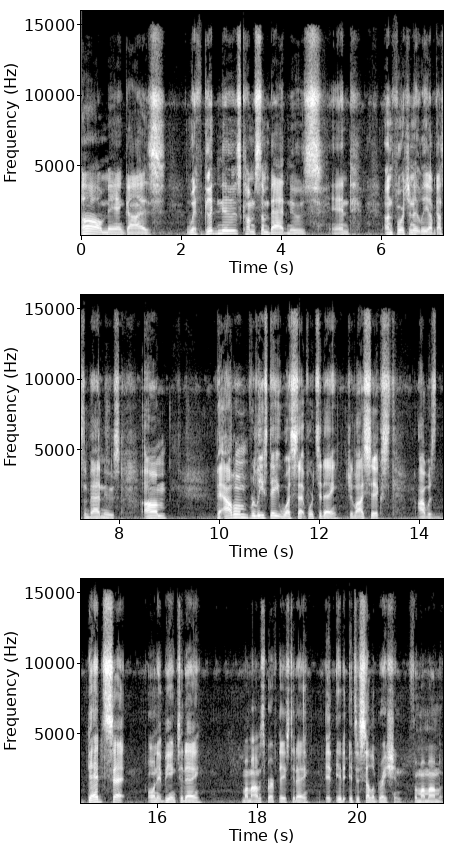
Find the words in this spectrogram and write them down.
Oh man, guys. With good news comes some bad news. And unfortunately, I've got some bad news. Um, the album release date was set for today, July 6th. I was dead set on it being today. My mom's birthday is today. It, it, it's a celebration for my mama.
